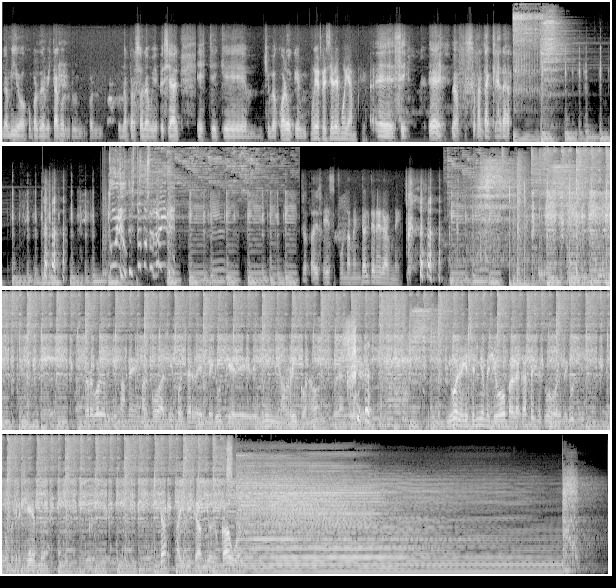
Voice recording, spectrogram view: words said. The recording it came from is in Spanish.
un amigo, comparto una amistad con, con una persona muy especial, este que, que me acuerdo que... Muy especial es muy amplio. Eh, sí, eh, no hace falta aclarar. ¡Tulio! ¡Estamos al aire! Es fundamental tener acné. Yo recuerdo que lo que más me marcó así fue ser de peluche de, de un niño rico, ¿no? Durante. Y bueno, y ese niño me llevó para la casa y me tuvo de peluche. Después fue creciendo. Eh, Y ya, ahí me hice amigo de un cowboy.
